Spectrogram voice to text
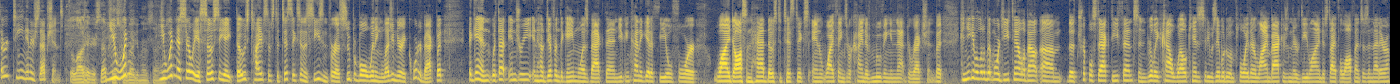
13 interceptions It's a lot of interceptions. you wouldn't back in those times. you wouldn't necessarily associate those types of statistics in a season for a Super Bowl winning legendary quarterback, but again, with that injury and how different the game was back then, you can kind of get a feel for why Dawson had those statistics and why things were kind of moving in that direction. But can you give a little bit more detail about um, the triple stack defense and really how well Kansas City was able to employ their linebackers and their D line to stifle offenses in that era?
